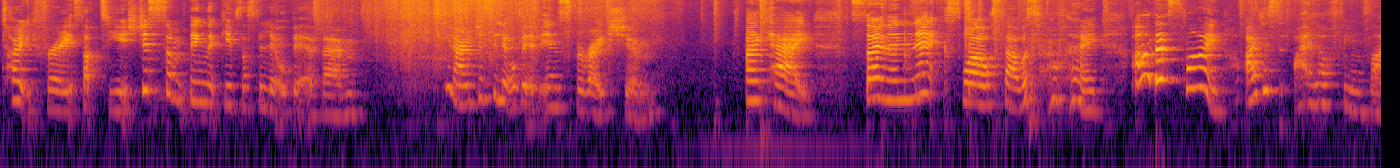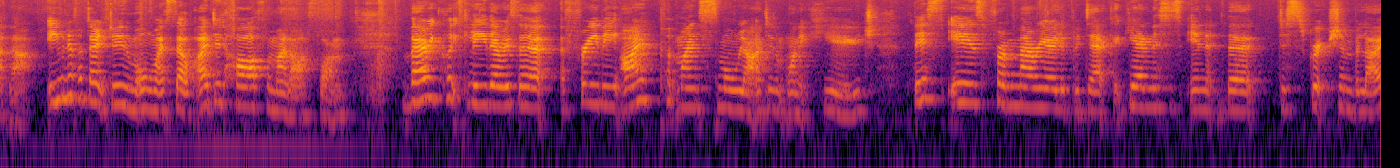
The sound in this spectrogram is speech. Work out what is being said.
totally free it's up to you it's just something that gives us a little bit of um you know just a little bit of inspiration okay so the next whilst I was away, oh that's fine. I just, I love things like that. Even if I don't do them all myself. I did half of my last one. Very quickly, there is a, a freebie. I put mine smaller, I didn't want it huge. This is from Mariola Budek. Again, this is in the description below.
